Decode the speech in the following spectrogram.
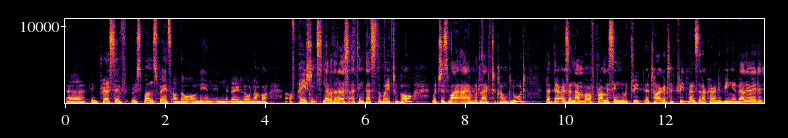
uh, impressive response rates, although only in, in, a very low number of patients. Nevertheless, I think that's the way to go, which is why I would like to conclude that there is a number of promising new treat, uh, targeted treatments that are currently being evaluated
